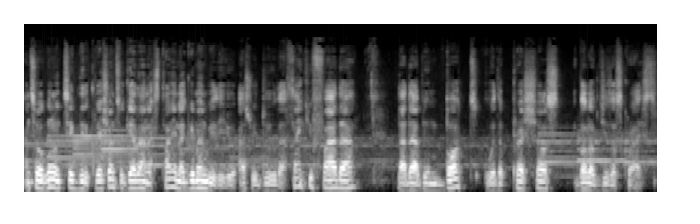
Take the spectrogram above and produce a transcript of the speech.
And so we're going to take the declaration together and I stand in agreement with you as we do that. Thank you, Father, that I have been bought with the precious blood of Jesus Christ.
